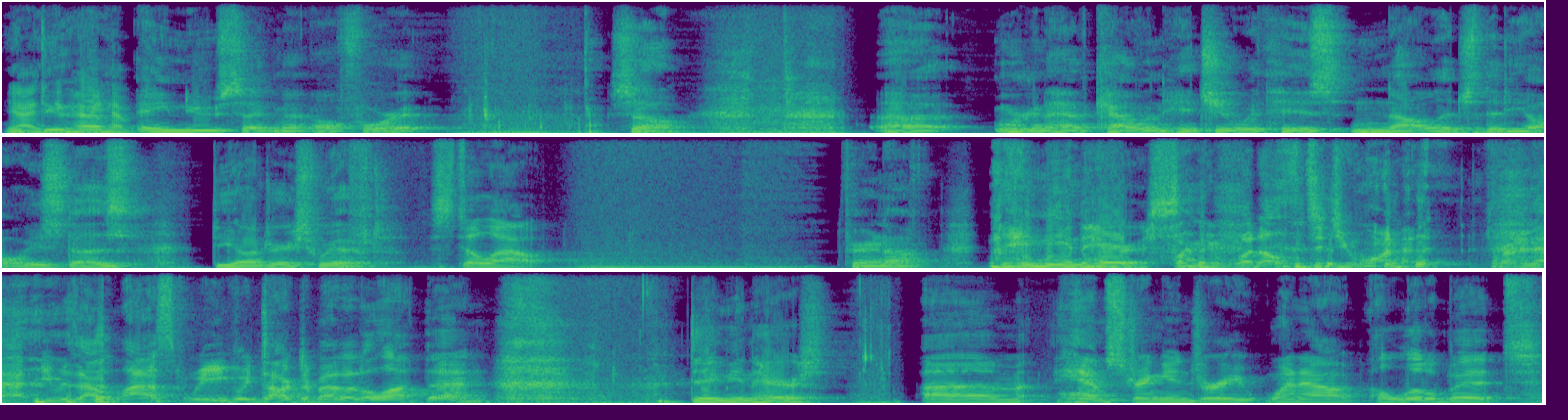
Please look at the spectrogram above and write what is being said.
we Yeah, do think we have, have- a news segment all for it. So, uh, we're going to have Calvin hit you with his knowledge that he always does. DeAndre Swift, Still out. fair enough. Damien Harris, I mean, what else did you want to from that? He was out last week. We talked about it a lot then. Damien Harris, Um, hamstring injury went out a little bit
